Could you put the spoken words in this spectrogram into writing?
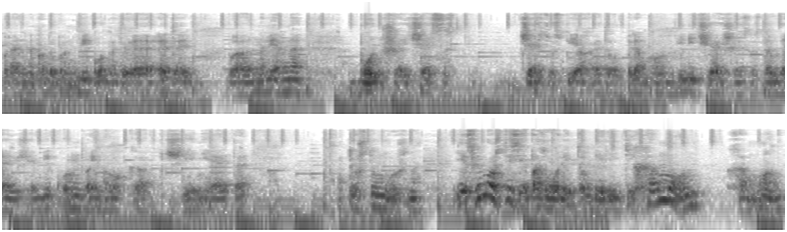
правильно подобран бекон, это, это э, наверное, большая часть, часть успеха. Это вот прям величайшая составляющая бекон двойного копчения. Это то, что нужно. Если можете себе позволить, то берите хамон. Хамон.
